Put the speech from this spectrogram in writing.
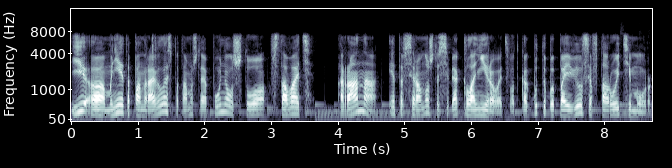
И э, мне это понравилось, потому что я понял, что вставать рано — это все равно, что себя клонировать. Вот как будто бы появился второй Тимур.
